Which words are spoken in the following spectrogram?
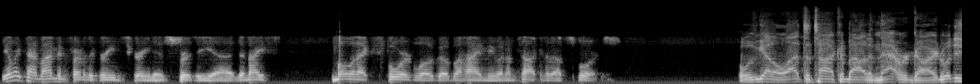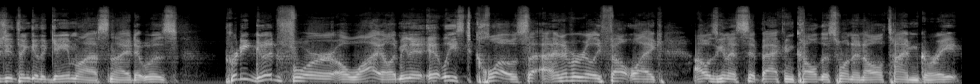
the only time I'm in front of the green screen is for the uh, the nice Mullinax Ford logo behind me when I'm talking about sports. Well, we've got a lot to talk about in that regard. What did you think of the game last night? It was pretty good for a while. I mean, at least close. I never really felt like I was going to sit back and call this one an all-time great,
